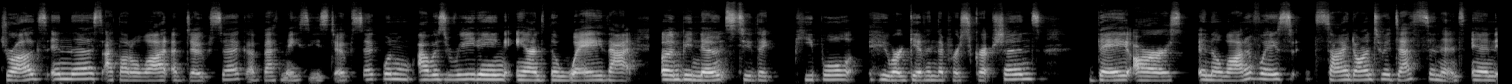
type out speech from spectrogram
drugs in this. I thought a lot of Dopesick of beth macy's Dopesick when i was reading and the way that unbeknownst to the people who are given the prescriptions they are in a lot of ways signed on to a death sentence and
